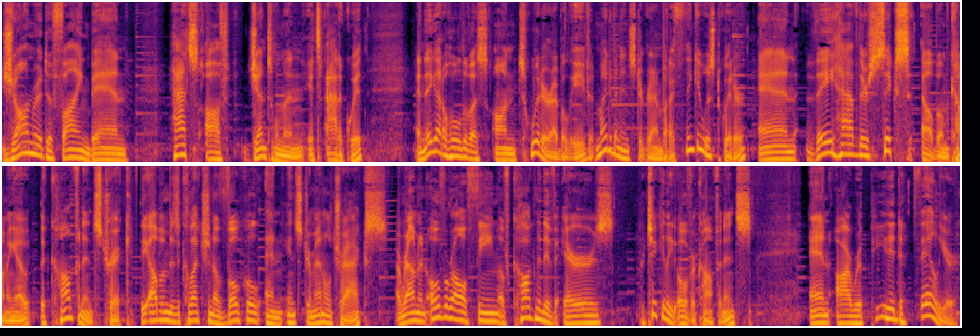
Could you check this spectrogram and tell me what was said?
genre defying band Hats Off Gentlemen, It's Adequate. And they got a hold of us on Twitter, I believe. It might have been Instagram, but I think it was Twitter. And they have their sixth album coming out, The Confidence Trick. The album is a collection of vocal and instrumental tracks around an overall theme of cognitive errors, particularly overconfidence, and our repeated failure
